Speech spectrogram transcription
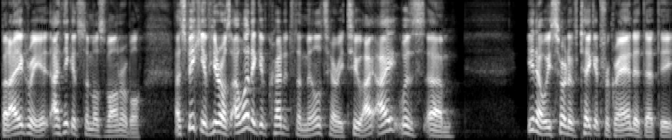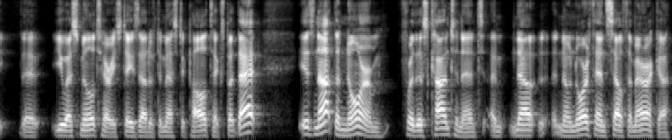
But I agree. I think it's the most vulnerable. Uh, speaking of heroes, I want to give credit to the military too. I, I was, um, you know, we sort of take it for granted that the the U.S. military stays out of domestic politics, but that is not the norm for this continent. Um, no, no, North and South America.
